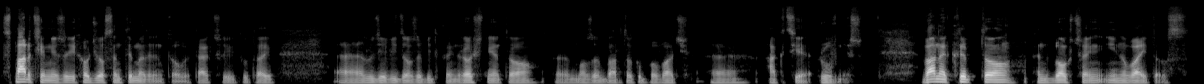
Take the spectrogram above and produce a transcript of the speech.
wsparciem, jeżeli chodzi o sentyment rynkowy, tak? Czyli tutaj ludzie widzą, że Bitcoin rośnie, to może warto kupować akcje również. Wane Crypto and Blockchain Innovators.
